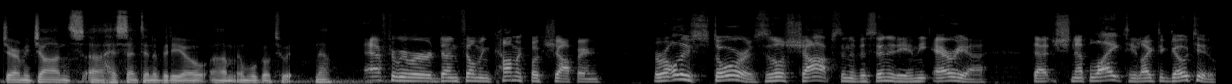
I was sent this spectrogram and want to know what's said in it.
Jeremy Jahns, uh, has sent in a video, um, and we'll go to it now. after we were done filming comic book shopping, there were all these stores, these little shops in the vicinity, in the area that Schnepp liked. He liked to go to.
